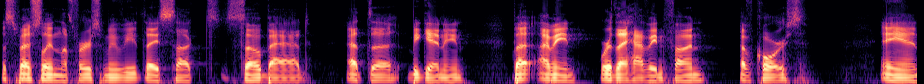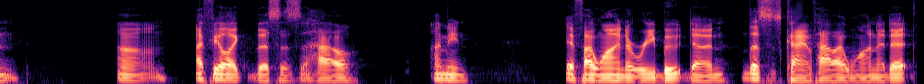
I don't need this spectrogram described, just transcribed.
especially in the first movie, they sucked so bad at the beginning. But, I mean, were they having fun? Of course. And um, I feel like this is how, I mean, if I wanted a reboot done, this is kind of how I wanted it.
